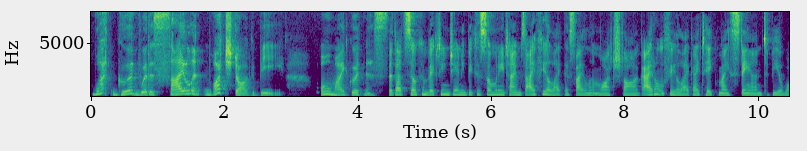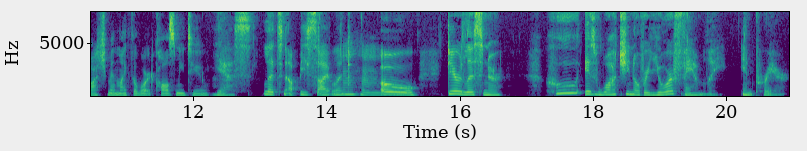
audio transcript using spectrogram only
What good would a silent watchdog be? Oh my goodness. But that's so convicting, Jenny, because so many times I feel like a silent watchdog. I don't feel like I take my stand to be a watchman like the Lord calls me to. Yes. Let's not be silent. Mm-hmm. Oh, dear listener, who is watching over your family in prayer?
